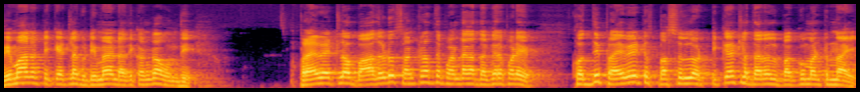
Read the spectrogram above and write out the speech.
విమాన టికెట్లకు డిమాండ్ అధికంగా ఉంది. ప్రైవేట్లో బాధుడు సంక్రాంతి పండగ దగ్గర పడే కొద్ది ప్రైవేటు బస్సుల్లో టికెట్ల ధరలు బగ్గుమంటున్నాయి.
